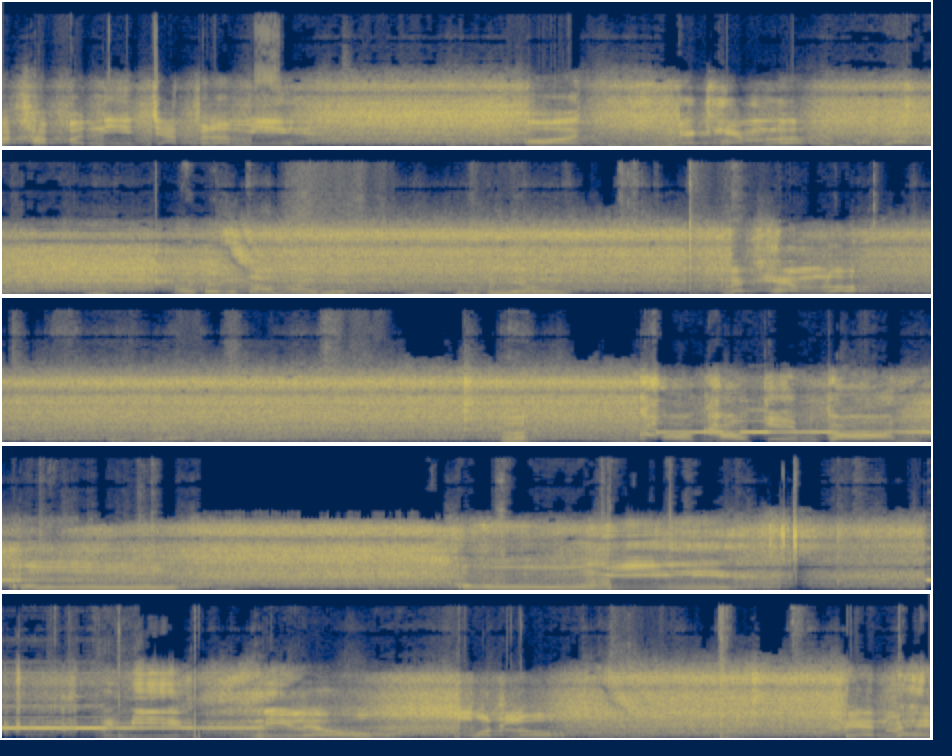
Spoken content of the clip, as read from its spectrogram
ปะครับวันนี้จัดไปแล้วหมี อ๋อแบ็คแฮมเหรอให้ดูบางอย่างเลยนะอืมไอ้ไปมาตามไอ้เถอะอืมมันไม่ต้องเลี้ยวเลยแบ็คแฮมเหรอฮะขอเข้าเกมก่อน โอ้โอ้โหหมี ไม่มีนี่แล้ว หมดแล้ว แฟนไม่ให้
